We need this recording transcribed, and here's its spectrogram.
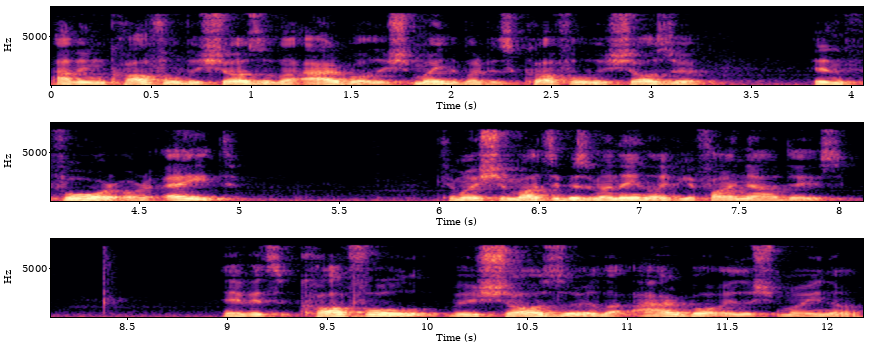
Avim Kafel v'Shazar La'arba L'Shmayim, but if it's Kafel v'Shazar in four or eight, like you find nowadays. If it's kaful v'shazer la'arba elishmayna,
